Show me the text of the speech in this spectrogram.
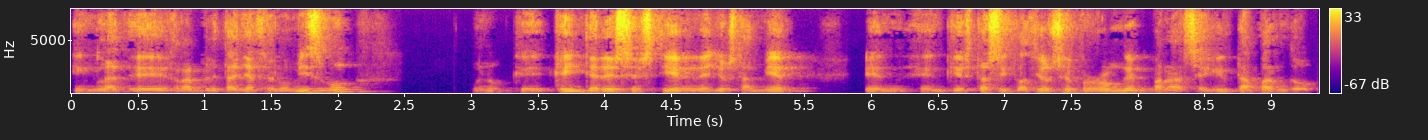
Eh, Gran Bretaña hace lo mismo. Bueno, ¿qué, intereses tienen ellos también en, que esta situación se prolongue para seguir tapando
